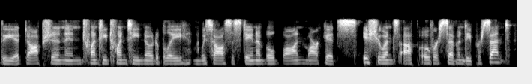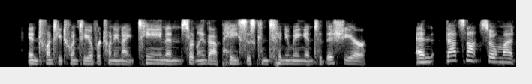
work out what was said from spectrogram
the adoption in 2020, notably, we saw sustainable bond markets issuance up over 70% in 2020 over 2019. And certainly that pace is continuing into this year. And that's not so much,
